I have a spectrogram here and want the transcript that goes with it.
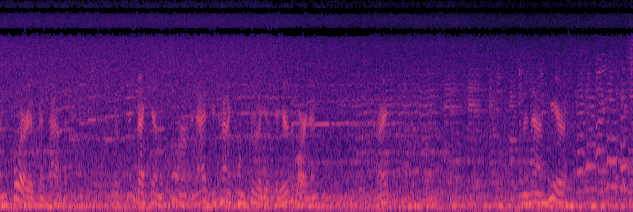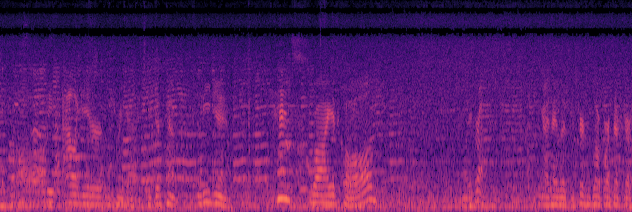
And the pool area is fantastic. So sitting back here in the corner, and as you kind of come through, like, okay, here's the bar again, right? And then down here are all these alligator instrument guys who just kind of lead you in. Why it's called Mardi Croc. You guys, hey, listen, Church of Lower Parks After Dark,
